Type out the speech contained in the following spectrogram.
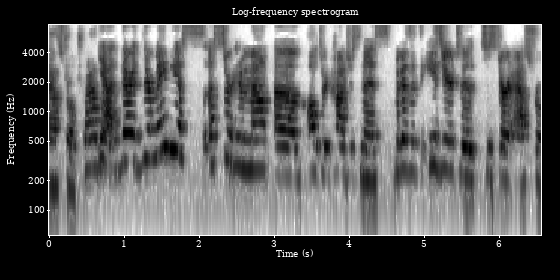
astral travel. Yeah, there there may be a, a certain amount of altered consciousness because it's easier to, to start astral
